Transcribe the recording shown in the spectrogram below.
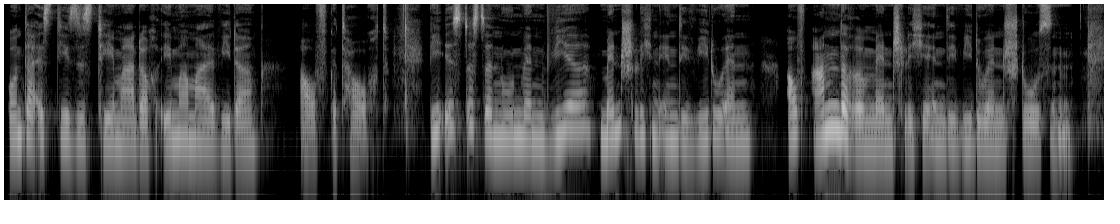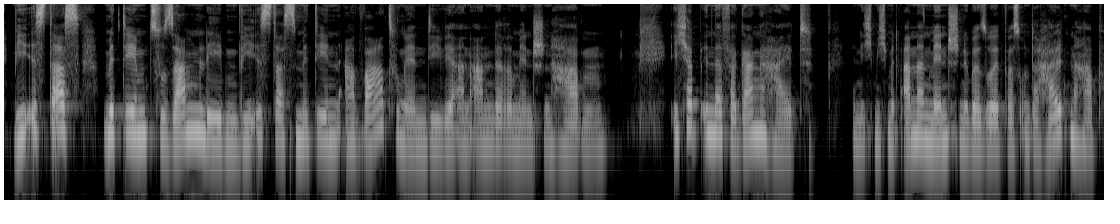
und da ist dieses Thema doch immer mal wieder aufgetaucht. Wie ist es denn nun, wenn wir menschlichen Individuen auf andere menschliche Individuen stoßen? Wie ist das mit dem Zusammenleben? Wie ist das mit den Erwartungen, die wir an andere Menschen haben? Ich habe in der Vergangenheit, wenn ich mich mit anderen Menschen über so etwas unterhalten habe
